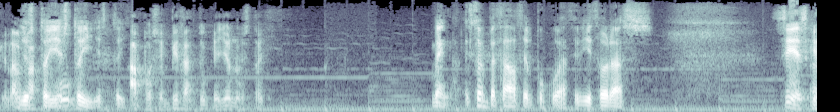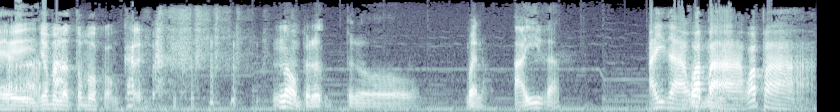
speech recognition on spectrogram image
queda el Yo estoy, estoy, estoy. Ah, pues empieza tú, que yo no estoy. Venga, esto ha empezado hace poco, hace 10 horas. Sí, es que Ah. yo me lo tomo con calma. No, pero, pero, bueno, Aida. Aida, guapa, guapa.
